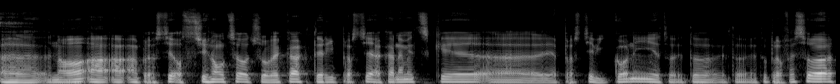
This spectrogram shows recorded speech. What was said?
Uh, no a, a, a prostě odstřihnout se od člověka, který prostě akademicky uh, je prostě výkonný, je to, je to, je to, je to profesor,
